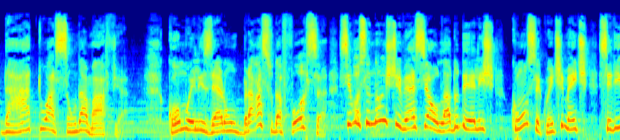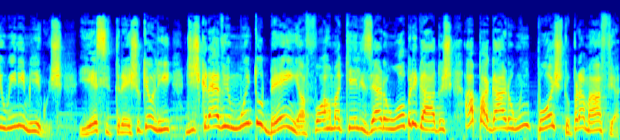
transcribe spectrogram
da atuação da máfia. Como eles eram um braço da força, se você não estivesse ao lado deles, consequentemente seriam inimigos. E esse trecho que eu li descreve muito bem a forma que eles eram obrigados a pagar um imposto para a máfia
